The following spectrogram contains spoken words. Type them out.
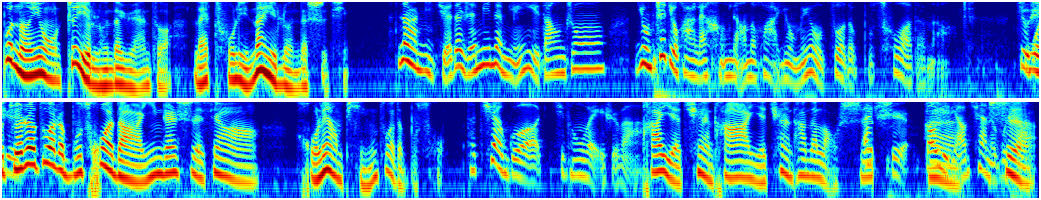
不能用这一轮的原则来处理那一轮的事情。那你觉得《人民的名义》当中？用这句话来衡量的话，有没有做的不错的呢？就是我觉着做的不错的，应该是像侯亮平做的不错。他劝过祁同伟是吧？他也劝他，也劝他的老师。是高以良劝的不少。是，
